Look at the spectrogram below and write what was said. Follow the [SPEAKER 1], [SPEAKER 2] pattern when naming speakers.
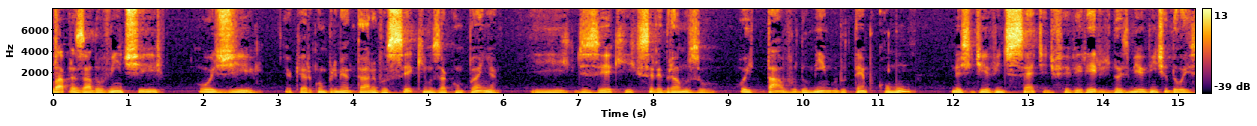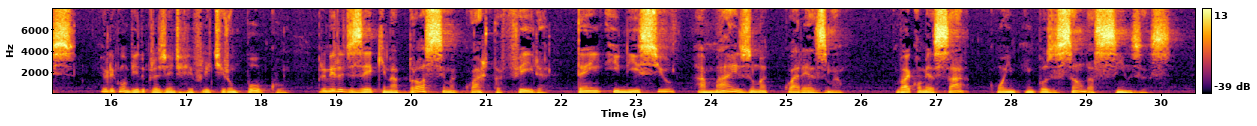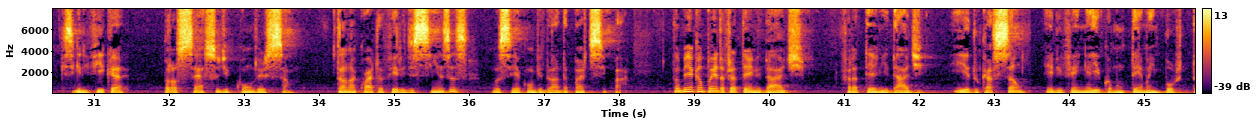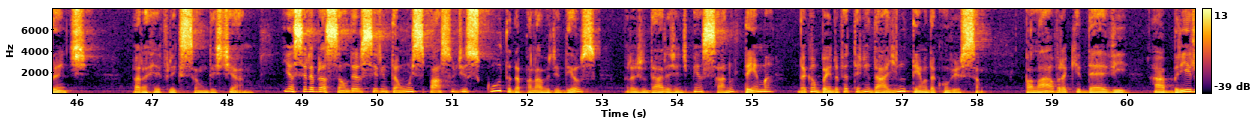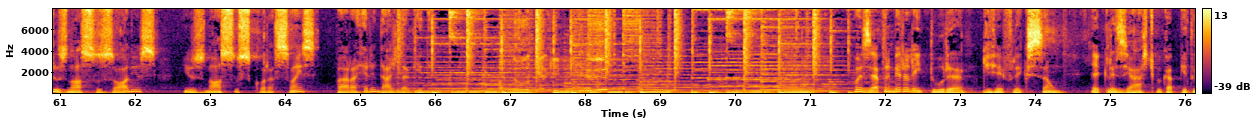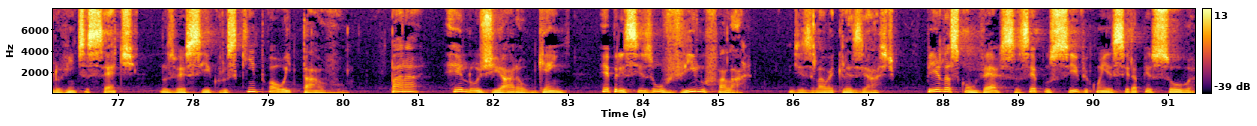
[SPEAKER 1] Olá, prezado ouvinte. Hoje eu quero cumprimentar a você que nos acompanha e dizer que celebramos o oitavo domingo do tempo comum neste dia 27 de fevereiro de 2022. Eu lhe convido para a gente refletir um pouco. Primeiro, dizer que na próxima quarta-feira tem início a mais uma quaresma. Vai começar com a imposição das cinzas, que significa processo de conversão. Então, na quarta-feira de cinzas, você é convidado a participar. Também a campanha da fraternidade, fraternidade e educação, ele vem aí como um tema importante para a reflexão deste ano. E a celebração deve ser então um espaço de escuta da palavra de Deus para ajudar a gente a pensar no tema da campanha da fraternidade no tema da conversão. Palavra que deve abrir os nossos olhos e os nossos corações para a realidade da vida. Pois é, a primeira leitura de reflexão é Eclesiástico capítulo 27, nos versículos 5 ao 8. Para elogiar alguém, é preciso ouvi-lo falar diz lá o Eclesiástico. Pelas conversas é possível conhecer a pessoa,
